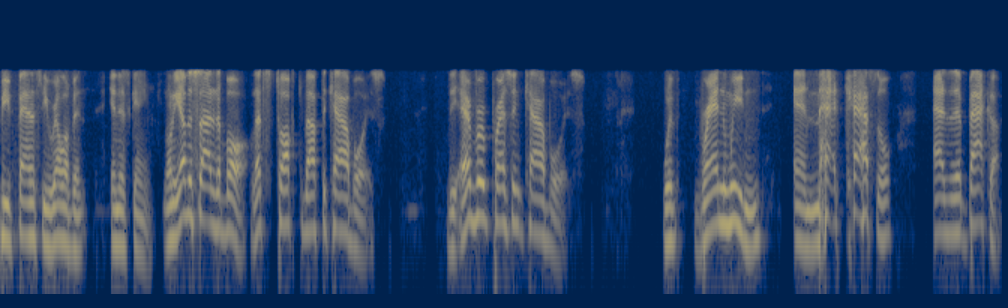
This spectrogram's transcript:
be fantasy relevant in this game. On the other side of the ball, let's talk about the Cowboys, the ever-present Cowboys with Brandon Weeden and Matt Cassel as a backup.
